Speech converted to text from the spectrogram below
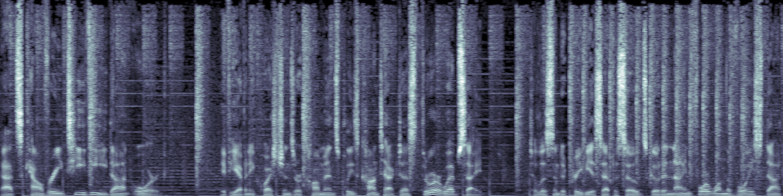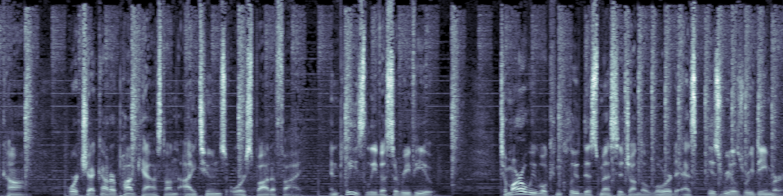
That's calvarytv.org. If you have any questions or comments, please contact us through our website. To listen to previous episodes, go to 941thevoice.com or check out our podcast on iTunes or Spotify. And please leave us a review. Tomorrow we will conclude this message on the Lord as Israel's Redeemer.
